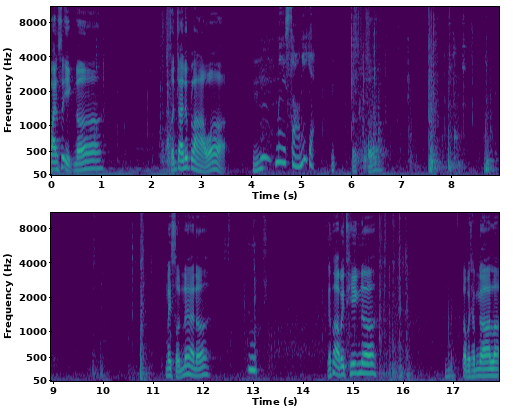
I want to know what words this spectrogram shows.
วันซะอีกเนอะสนใจหรือเปล่าอะมือสองอีกแกเออโอ้ไม่สนแน่เนอะงั้นพ่อเอาไปทิ้งนะก็ไปทำงานละ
